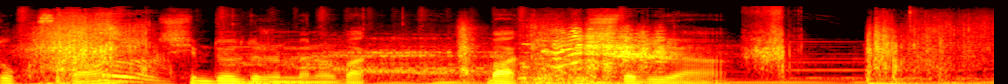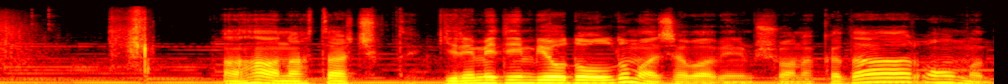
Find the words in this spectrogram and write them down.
9 puan. Şimdi öldürürüm ben onu bak. Bak işte bu ya. Aha anahtar çıktı. Giremediğim bir oda oldu mu acaba benim şu ana kadar? Olmadı.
